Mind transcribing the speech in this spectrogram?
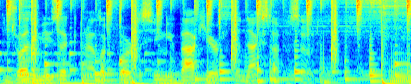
Enjoy the music, and I look forward to seeing you back here for the next episode.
